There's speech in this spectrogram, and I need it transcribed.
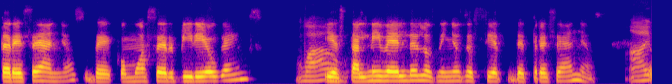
13 años de cómo hacer video games. Wow. Y está al nivel de los niños de, siete, de 13 años. Ay,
